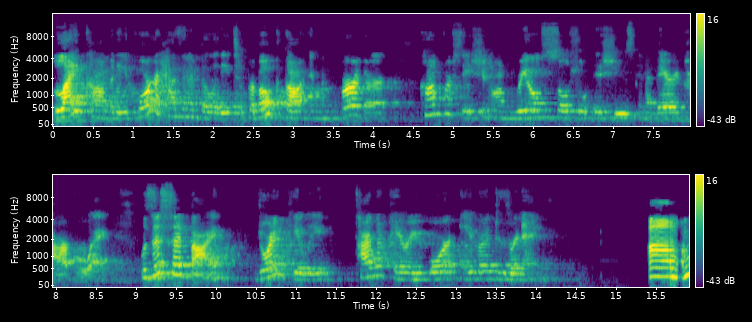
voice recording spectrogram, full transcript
Like comedy, horror has an ability to provoke thought and further conversation on real social issues in a very powerful way. Was this said by Jordan Peele, Tyler Perry, or Ava DuVernay? Um, I'm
